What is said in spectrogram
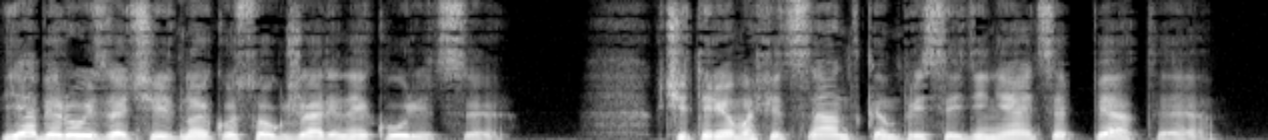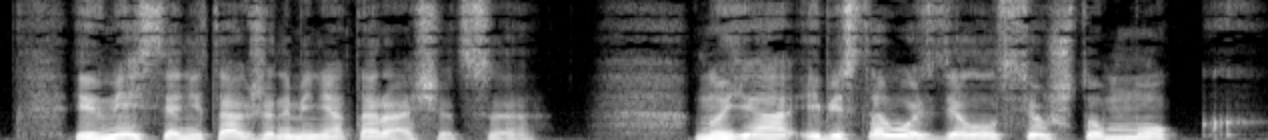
Я берусь за очередной кусок жареной курицы. К четырем официанткам присоединяется пятая, и вместе они также на меня таращатся. Но я и без того сделал все, что мог.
